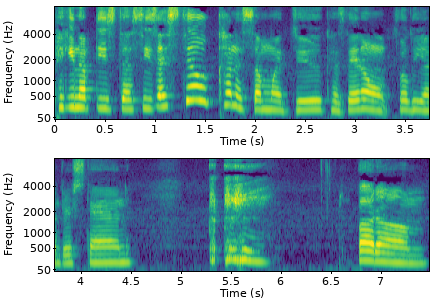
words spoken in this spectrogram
picking up these dusties, I still kind of somewhat do because they don't fully understand. but um,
